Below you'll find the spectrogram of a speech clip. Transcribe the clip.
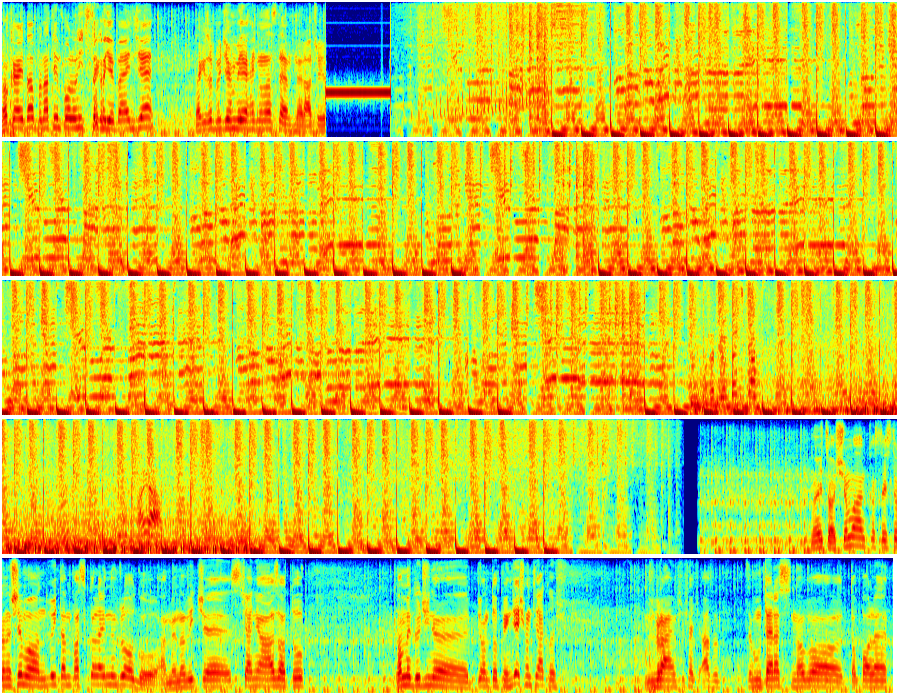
Okej, dobra, na tym polu nic z tego nie będzie. Także będziemy jechać na następne raczej. Co, siemanko, z tej strony Szymon, witam was w kolejnym vlogu, a mianowicie z ciania azotu. Mamy godzinę 5.50 jakoś. Wybrałem się siać azot. Czemu teraz? No bo to pole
